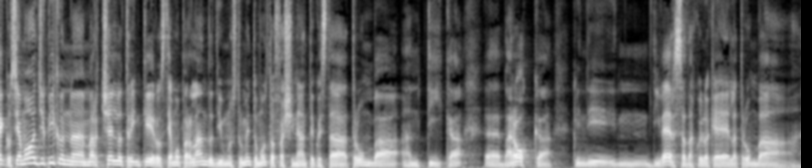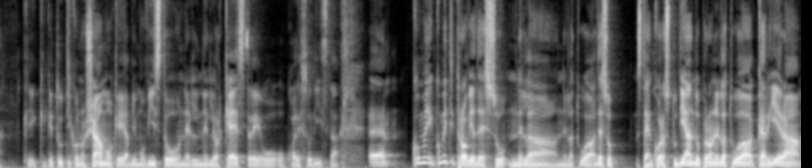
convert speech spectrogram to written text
Ecco, siamo oggi qui con Marcello Trinchero, stiamo parlando di uno strumento molto affascinante, questa tromba antica, eh, barocca, quindi mh, diversa da quello che è la tromba che, che, che tutti conosciamo, che abbiamo visto nel, nelle orchestre o, o quale solista. Eh, come, come, ti trovi adesso nella, nella tua... Adesso stai ancora studiando, però nella tua carriera,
